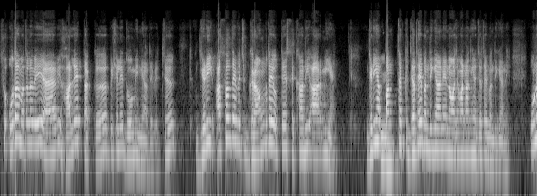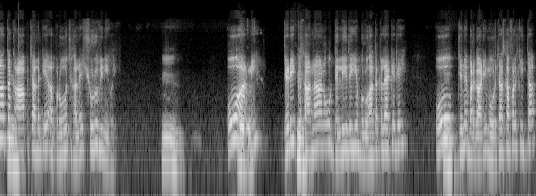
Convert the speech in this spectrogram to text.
ਸੋ ਉਹਦਾ ਮਤਲਬ ਇਹ ਹੈ ਵੀ ਹਾਲੇ ਤੱਕ ਪਿਛਲੇ 2 ਮਹੀਨਿਆਂ ਦੇ ਵਿੱਚ ਜਿਹੜੀ ਅਸਲ ਦੇ ਵਿੱਚ ਗਰਾਊਂਡ ਦੇ ਉੱਤੇ ਸਿੱਖਾਂ ਦੀ ਆਰਮੀ ਹੈ ਜਿਹੜੀਆਂ। ਪੰਥਕ ਜਥੇਬੰਦੀਆਂ ਨੇ ਨੌਜਵਾਨਾਂ ਦੀਆਂ ਜਥੇਬੰਦੀਆਂ ਨੇ ਉਹਨਾਂ ਤੱਕ। ਆਪ ਚੱਲ ਕੇ ਅਪਰੋਚ ਹਲੇ ਸ਼ੁਰੂ ਵੀ ਨਹੀਂ ਹੋਈ ਹੂੰ ਉਹ। ਆਰਮੀ ਜਿਹੜੀ। ਕਿਸਾਨਾਂ ਨੂੰ ਦਿੱਲੀ ਦੇ ਬਰੂਹਾਂ ਤੱਕ ਲੈ ਕੇ ਗਈ ਉਹ। ਜਿਹਨੇ ਬਰਗਾੜੀ ਮੋਰਚਾ ਸਫਲ ਕੀਤਾ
